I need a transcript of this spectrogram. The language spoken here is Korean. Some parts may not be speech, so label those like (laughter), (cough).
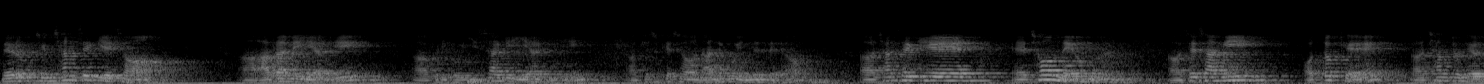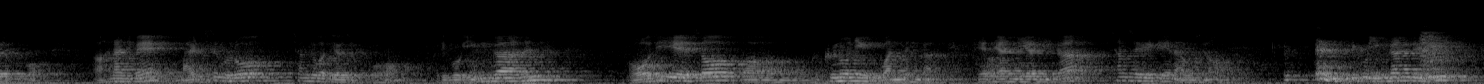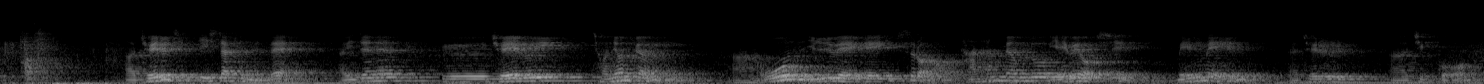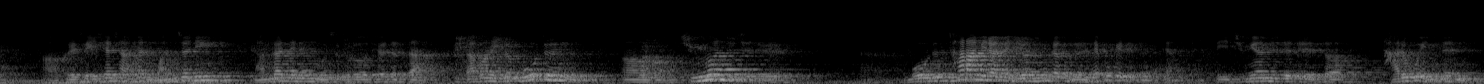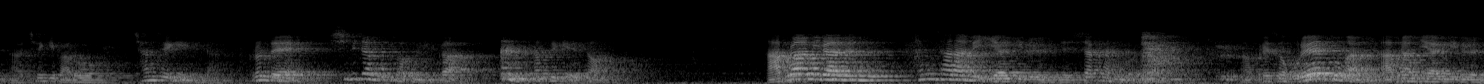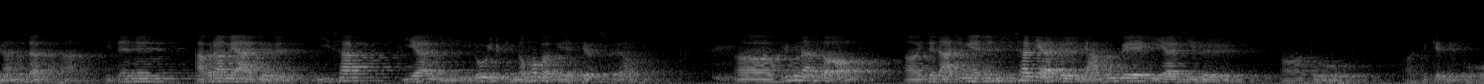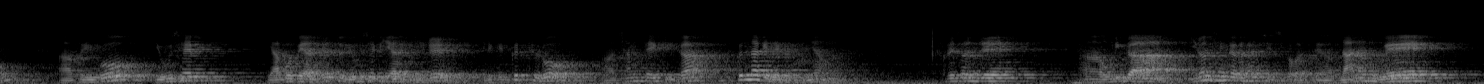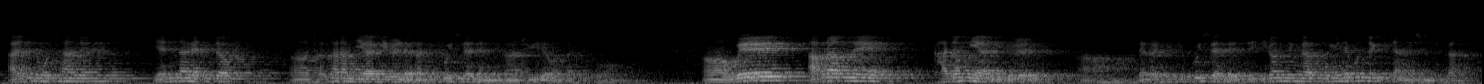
네, 여러분 지금 창세기에서 어, 아브라함의 이야기 어, 그리고 이삭의 이야기 어, 계속해서 나누고 있는데요. 어, 창세기의 처음 내용은 어, 세상이 어떻게 어, 창조되어졌고 어, 하나님의 말씀으로 창조가 되어졌고 그리고 인간은 어디에서 어, 그 근원이 왔는가에 대한 이야기가 창세기에 나오죠. (clears throat) 그리고 인간들이 어, 죄를 짓기 시작했는데 어, 이제는 그 죄의 전염병이 아, 온 인류에게 휩쓸어 단 한 명도 예외 없이 매일매일 어, 죄를 어, 짓고 어, 그래서 이 세상은 완전히 망가지는 모습으로 되어졌다라고 하는 이런 모든 어, 중요한 주제들 어, 모든 사람이라면 이런 생각을 늘 해보게 되잖아요. 이 중요한 주제들에서 다루고 있는 어, 책이 바로 창세기입니다. 그런데 12장부터 보니까 (clears throat) 창세기에서 아브라함이라는 한 사람의 이야기를 이제 시작하는 거예요. 어, 그래서 오랫동안 아브라함 이야기를 나누다가 이제는 아브라함의 아들 이삭 이야기로 이렇게 넘어가게 되었어요. 어, 그리고 나서 어, 이제 나중에는 이삭의 아들 야곱의 이야기를 어, 또 어, 듣게 되고 어, 그리고 요셉 야곱의 아들 또 요셉 이야기를 이렇게 끝으로 어, 창세기가 끝나게 되거든요. 그래서 이제 어, 우리가 이런 생각을 할 수 있을 것 같아요. 나는 왜 알지도 못하는 옛날 옛적 어, 저 사람 이야기를 내가 듣고 있어야 되는가 주일에 와가지고 어, 왜 아브라함의 가정 이야기를 어, 내가 이렇게 듣고 있어야 되지 이런 생각 고민해 본 적 있지 않으십니까?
